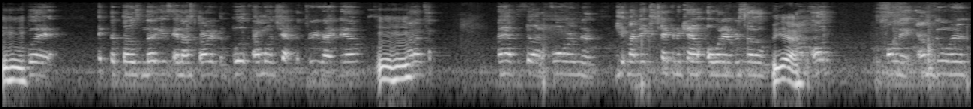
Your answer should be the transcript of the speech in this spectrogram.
Mm-hmm. But I picked up those nuggets, and I started the book. I'm on chapter three right now. Mm-hmm. I have to fill out a form to get my next checking account or whatever. So Yeah. I'm on, on it. I'm doing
